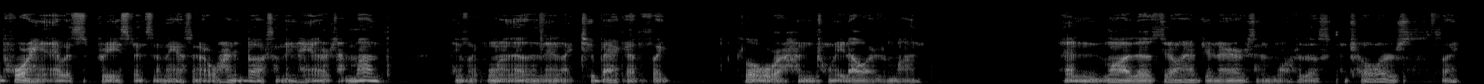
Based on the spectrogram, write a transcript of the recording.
beforehand it was pretty expensive. I think I spent over 100 bucks on inhalers a month. Was like one of those, and then like two backups, like little over 120 dollars a month. And a lot of those they don't have generics anymore for those controllers. It's like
